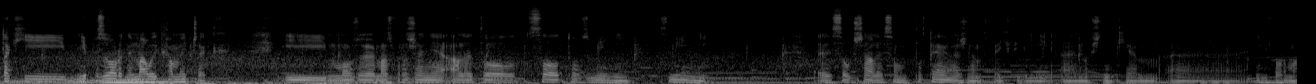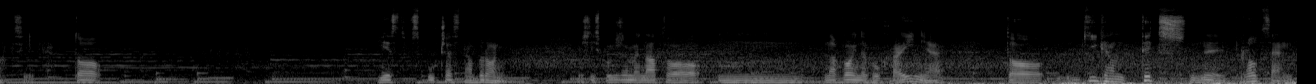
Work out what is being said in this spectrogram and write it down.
taki niepozorny, mały kamyczek i może masz wrażenie, ale to co to zmieni? Zmieni. E, sociale są potężnym w tej chwili e, nośnikiem e, informacji. To jest współczesna broń. Jeśli spojrzymy na to, mm, na wojnę w Ukrainie, to gigantyczny procent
